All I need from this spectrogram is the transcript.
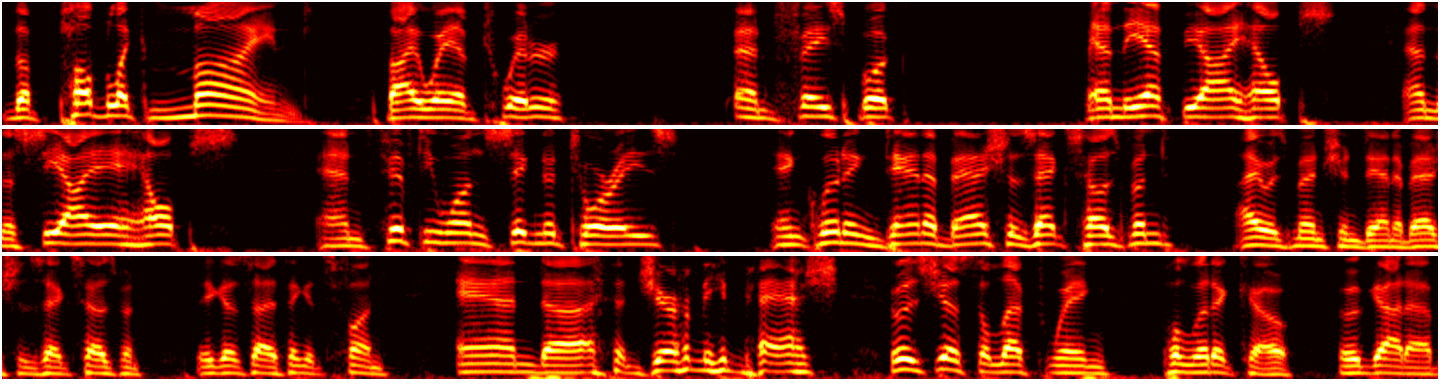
the public mind by way of Twitter and Facebook, and the FBI helps, and the CIA helps, and 51 signatories, including Dana Bash's ex husband. I always mention Dana Bash's ex husband because I think it's fun. And uh, Jeremy Bash, who's just a left wing politico who got a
